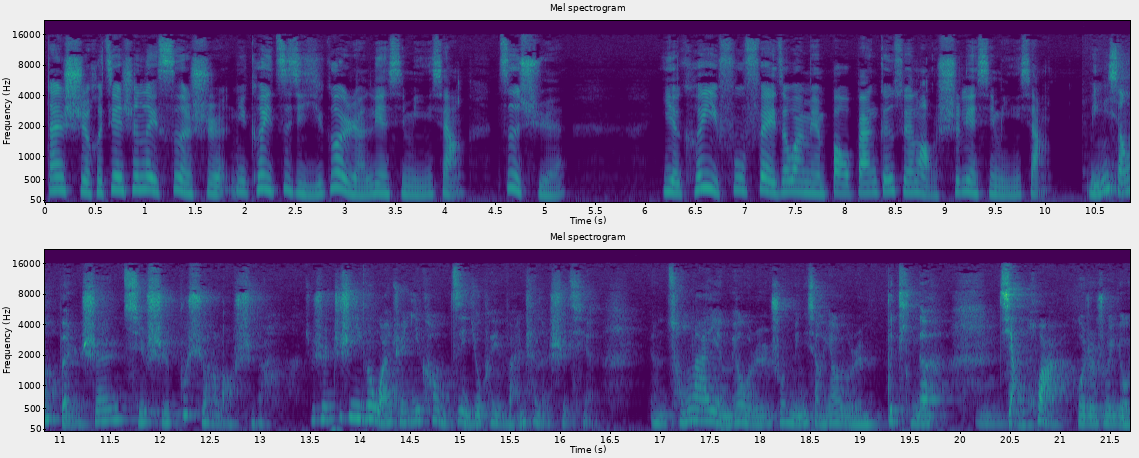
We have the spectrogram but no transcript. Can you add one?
但是和健身类似的是，你可以自己一个人练习冥想自学，也可以付费在外面报班跟随老师练习冥想。冥想本身其实不需要老师的，就是这是一个完全依靠你自己就可以完成的事情。嗯，从来也没有人说冥想要有人不停的讲话，或者说有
